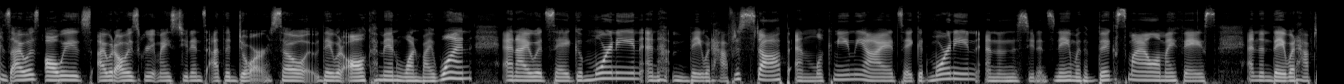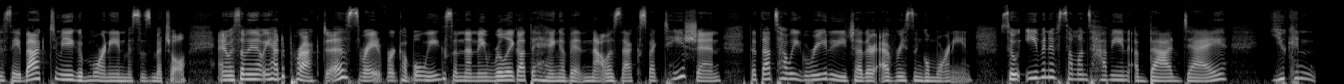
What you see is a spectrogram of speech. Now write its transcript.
is I was always I would always greet my students at the door. So they would all come in one by one and I would say good morning and they would have to stop and look me in the eye. I'd say good morning and then the student's name with a big smile on my face and then they would have to say back to me good morning Mrs. Mitchell. And it was something that we had to practice, right, for a couple weeks and then they really got the hang of it and that was the expectation that that's how we greeted each other every single morning. So even if someone's having a bad day, you can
